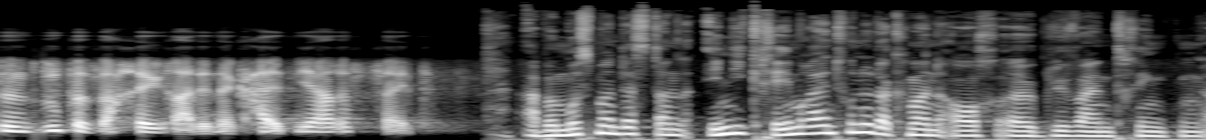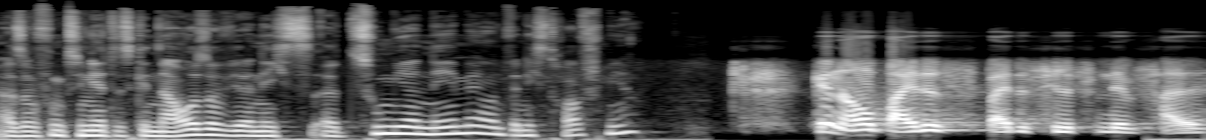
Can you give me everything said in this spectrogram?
eine super Sache, gerade in der kalten Jahreszeit. Aber muss man das dann in die Creme reintun oder kann man auch äh, Glühwein trinken? Also funktioniert es genauso, wie wenn ich es äh, zu mir nehme und wenn ich es draufschmiere? Genau, beides, beides hilft in dem Fall.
